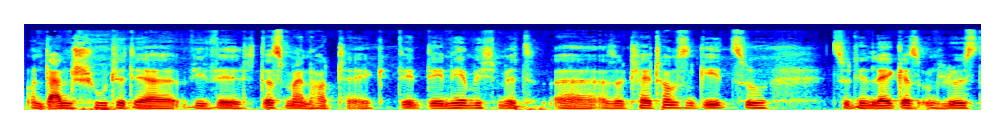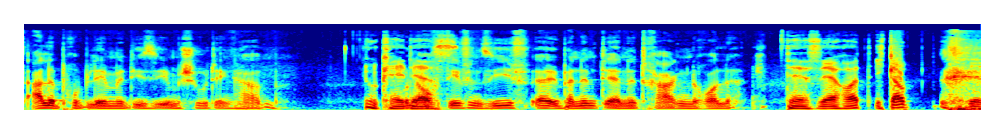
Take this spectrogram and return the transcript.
und dann shootet er wie wild. Das ist mein Hot Take. Den, den nehme ich mit. Äh, also Clay Thompson geht zu, zu den Lakers und löst alle Probleme, die sie im Shooting haben. Okay, und der auch ist, defensiv äh, übernimmt er eine tragende Rolle. Der ist sehr hot. Ich glaube, der,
